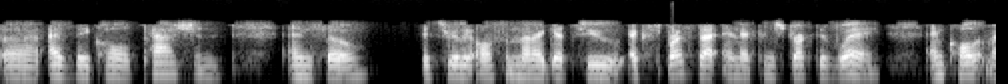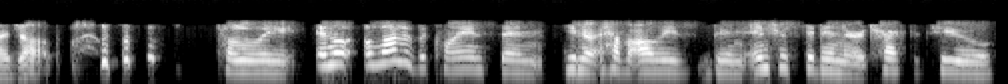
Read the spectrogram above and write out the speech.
uh as they call passion. And so it's really awesome that I get to express that in a constructive way and call it my job. totally. And a, a lot of the clients then, you know, have always been interested in or attracted to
